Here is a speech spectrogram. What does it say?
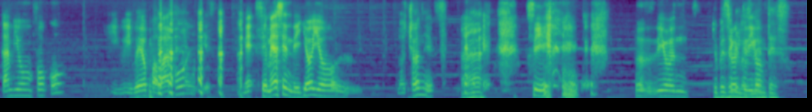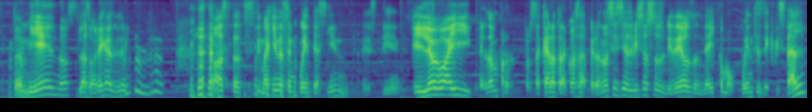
cambio un foco y, veo para abajo, y se me hacen de yo-yo los chones. Ah. sí. digo, yo pensé que, los dientes. También, ¿no? Las orejas. No, hasta te imaginas un puente así. Este, y luego hay, perdón por, por, sacar otra cosa, pero no sé si has visto esos videos donde hay como puentes de cristal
